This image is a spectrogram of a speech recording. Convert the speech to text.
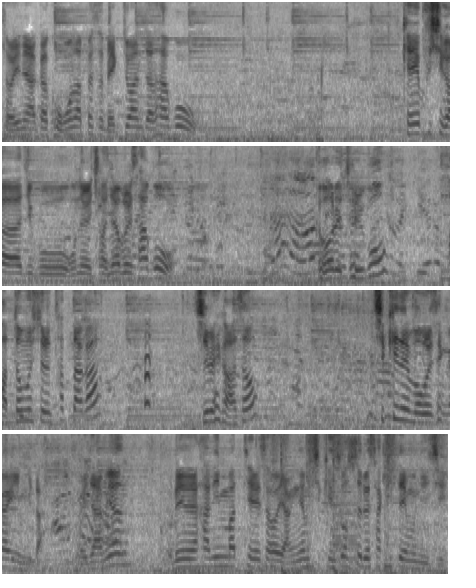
저희는 아까 공원 앞에서 맥주 한 잔 하고 KFC 가가지고 오늘 저녁을 사고 그거를 들고 바토무스를 탔다가 집에 가서 치킨을 먹을 생각입니다. 왜냐면 우리는 한인마트에서 양념치킨 소스를 샀기 때문이지.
